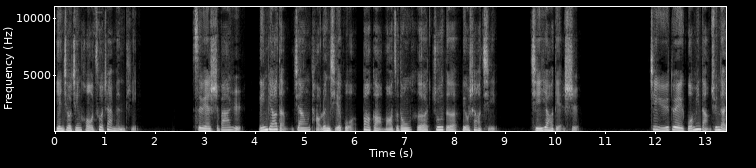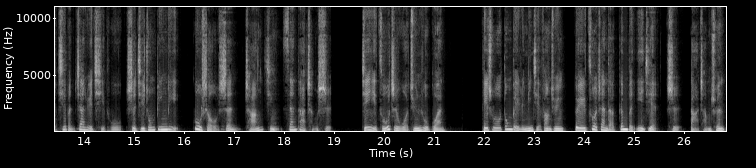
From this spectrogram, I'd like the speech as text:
研究今后作战问题。四月十八日，林彪等将讨论结果报告毛泽东和朱德、刘少奇，其要点是：基于对国民党军的基本战略企图是集中兵力。固守沈、长、锦三大城市，即以阻止我军入关。提出东北人民解放军对作战的根本意见是打长春，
